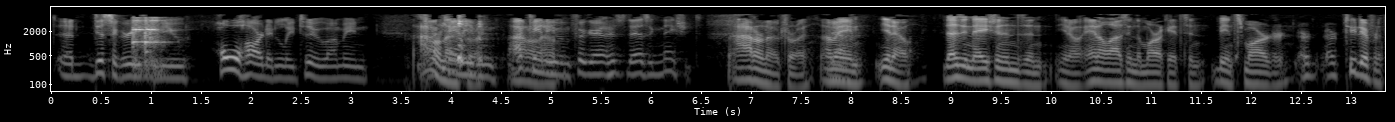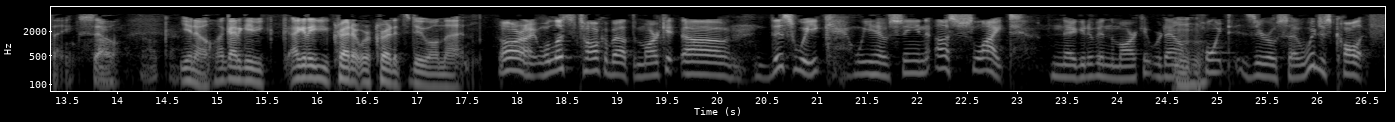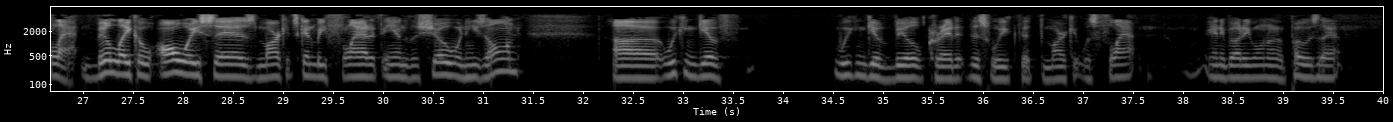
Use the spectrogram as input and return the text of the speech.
uh, disagrees with you wholeheartedly too. I mean, I don't know, can't Troy. even I don't can't know. even figure out his designations. I don't know, Troy. I Yeah. mean, you know, designations and you know analyzing the markets and being smart are are, are two different things. So, Oh, okay. you know, I got to give you I got to give you credit where credit's due on that. All right, well, let's talk about the market. Uh, this week, we have seen a slight negative in the market. We're down Mhm. 0.07. We'll just call it flat. Bill Lako always says the market's going to be flat at the end of the show when he's on. Uh, we can give we can give Bill credit this week that the market was flat. Anybody want to oppose that?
